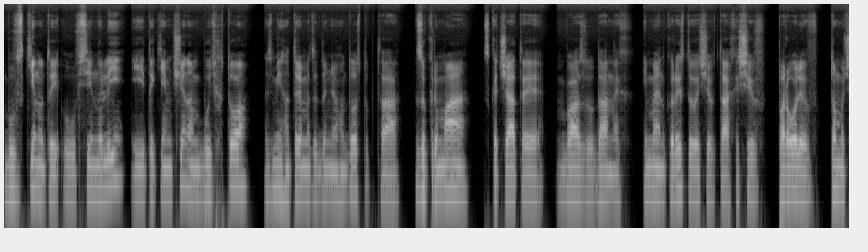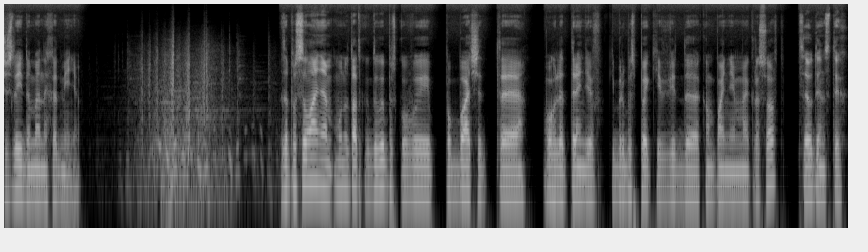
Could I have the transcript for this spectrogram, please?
був скинутий у всі нулі, і таким чином будь-хто зміг отримати до нього доступ та, зокрема, скачати базу даних імен користувачів та хешів паролів, в тому числі й доменних адмінів. За посиланням у нотатках до випуску ви побачите огляд трендів кібербезпеки від е, компанії Microsoft. Це один з тих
